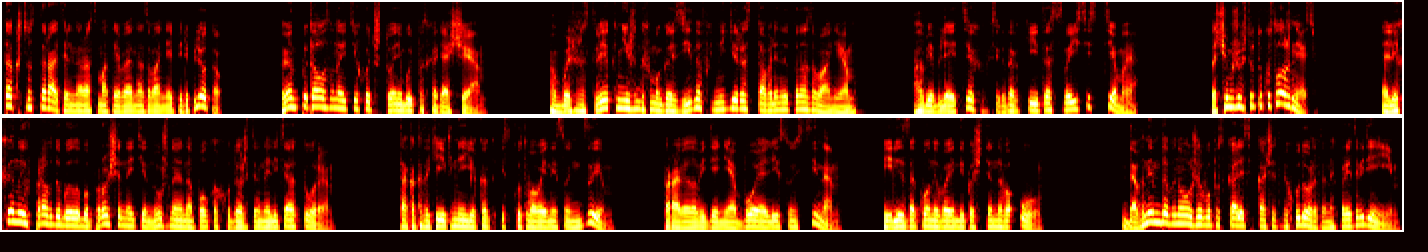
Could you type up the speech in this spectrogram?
Так что старательно рассматривая названия переплетов, Хэн пытался найти хоть что-нибудь подходящее. В большинстве книжных магазинов книги расставлены по названиям, а в библиотеках всегда какие-то свои системы. Зачем же все так усложнять? Элихену и вправду было бы проще найти нужное на полках художественной литературы, так как такие книги, как «Искусство войны Сунь Цзы», «Правила ведения боя Ли Сунь Сина» или «Законы войны почтенного У» давным-давно уже выпускались в качестве художественных произведений.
